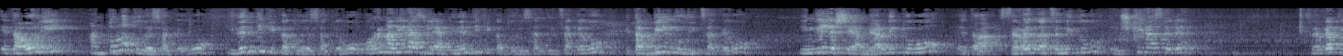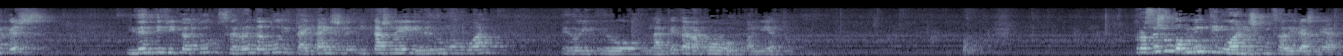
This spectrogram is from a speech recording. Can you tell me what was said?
eta hori antolatu dezakegu, identifikatu dezakegu, horren adierazleak identifikatu ditzakegu, eta bildu ditzakegu. Ingelesean behar ditugu, eta zerrendatzen ditugu, euskiraz ere, Zergatik ez? Identifikatu, zerrendatu eta ikaisle, ikaslei eredu moduan edo, edo lanketarako baliatu. Prozesu kognitiboan hizkuntza dirazleak.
